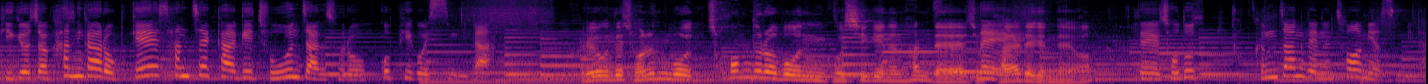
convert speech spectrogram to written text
비교적 한가롭게 산책하기 좋은 장소로 꼽히고 있습니다. 그래요. 근데 저는 뭐 처음 들어본 곳이기는 한데 좀 네. 가야 되겠네요. 네, 저도 금장대는 처음이었습니다.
